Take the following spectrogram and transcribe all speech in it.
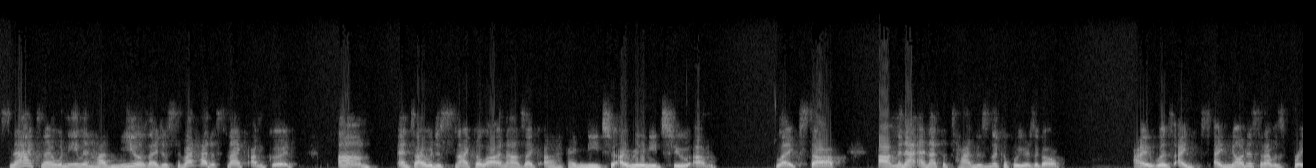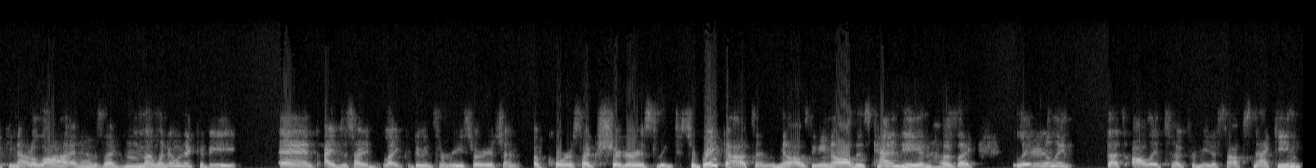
snacks, and I wouldn't even have meals. I just if I had a snack, I'm good. Um, and so I would just snack a lot. And I was like, oh, I need to. I really need to um, like stop. Um, and I, and at the time, this is a couple years ago. I was I I noticed that I was breaking out a lot, and I was like, hmm, I wonder what it could be and I decided like doing some research, and of course, like sugar is linked to breakouts, and you know, I was eating all this candy, and I was like, literally, that's all it took for me to stop snacking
